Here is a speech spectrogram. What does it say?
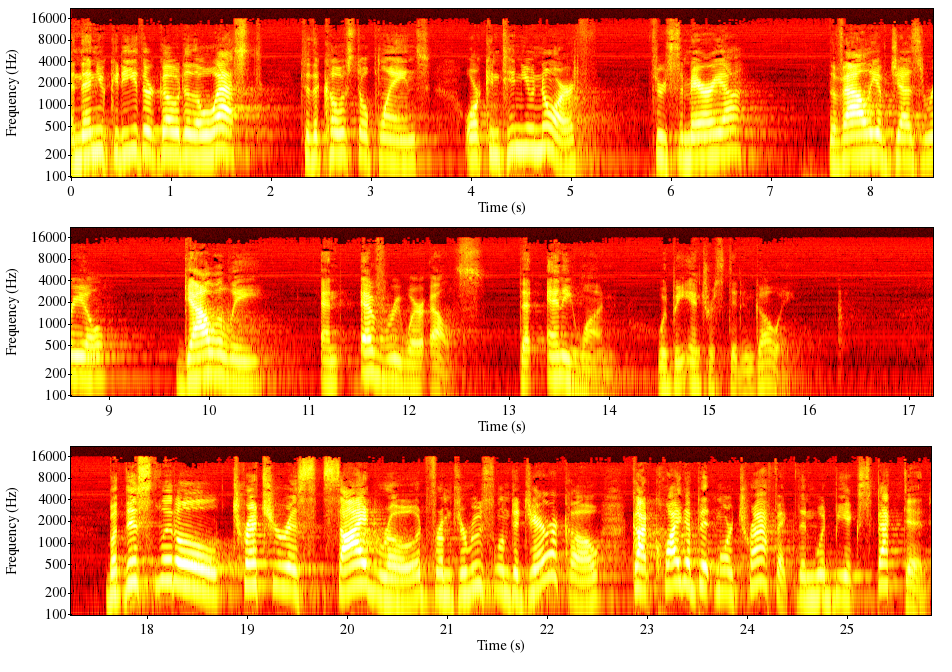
and then you could either go to the west to the coastal plains or continue north through Samaria, the valley of Jezreel, Galilee, and everywhere else that anyone would be interested in going. But this little treacherous side road from Jerusalem to Jericho got quite a bit more traffic than would be expected.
